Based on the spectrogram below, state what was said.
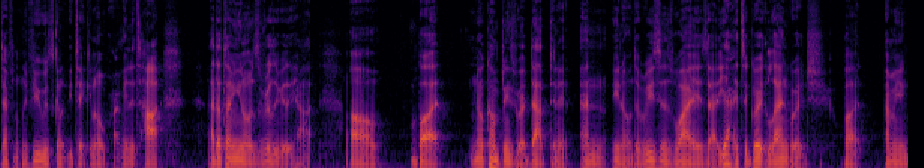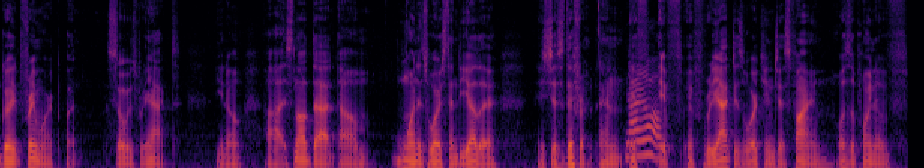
definitely Vue is going to be taking over. I mean, it's hot. At that time, you know, it was really really hot, um, but no companies were adapting it, and you know the reasons why is that yeah, it's a great language, but I mean, great framework, but so is React. You know, uh, it's not that um, one is worse than the other it's just different. And Not if if if React is working just fine, what's the point of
